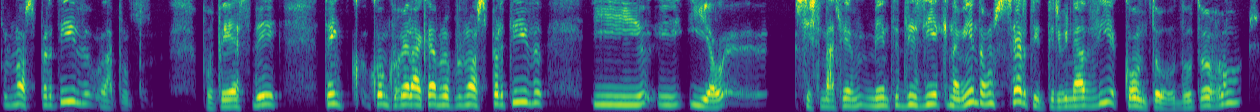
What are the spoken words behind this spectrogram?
pelo nosso partido, lá pelo, pelo PSD, tem que concorrer à Câmara pelo nosso partido e, e, e ele eh, sistematicamente dizia que não. E então, um certo e determinado dia, contou o doutor Ruas,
